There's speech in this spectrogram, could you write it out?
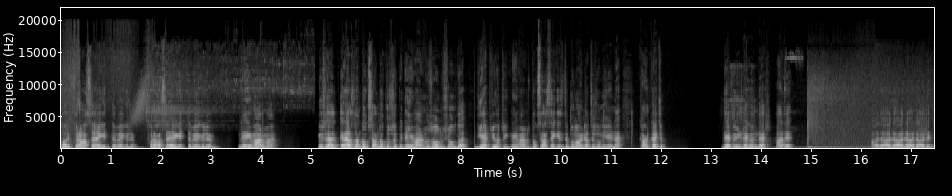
Oy Fransa'ya gitti be gülüm. Fransa'ya gitti be gülüm. Neymar mı? Güzel. En azından 99'luk bir Neymar'ımız olmuş oldu. Diğer Pliotvik Neymar'ımız 98'di. Bunu oynatıyoruz onun yerine. Kankacım. De Bruyne de gönder. Hadi. Hadi hadi hadi hadi hadi.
